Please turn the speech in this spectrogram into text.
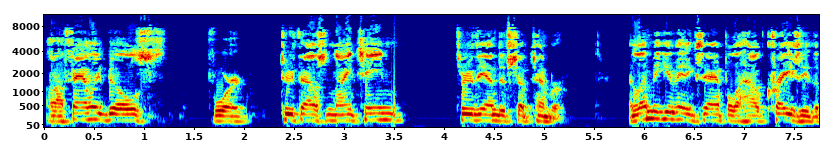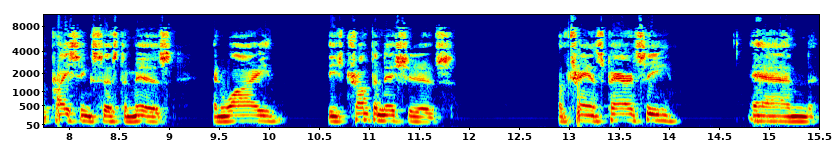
Uh, family bills for 2019 through the end of September. And let me give you an example of how crazy the pricing system is and why these Trump initiatives of transparency and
